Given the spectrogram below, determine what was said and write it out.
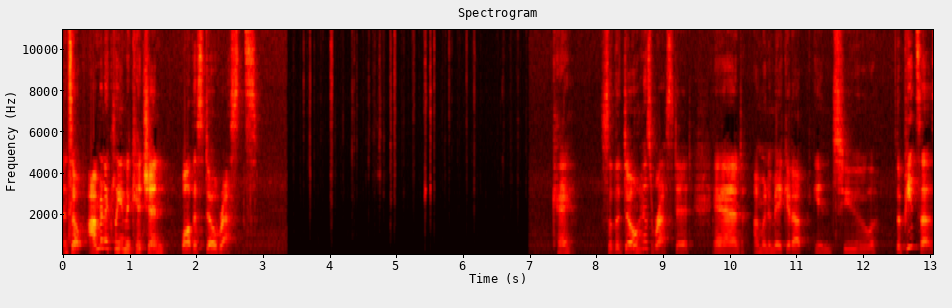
And so I'm gonna clean the kitchen while this dough rests. Okay, so the dough has rested and I'm gonna make it up into the pizzas,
